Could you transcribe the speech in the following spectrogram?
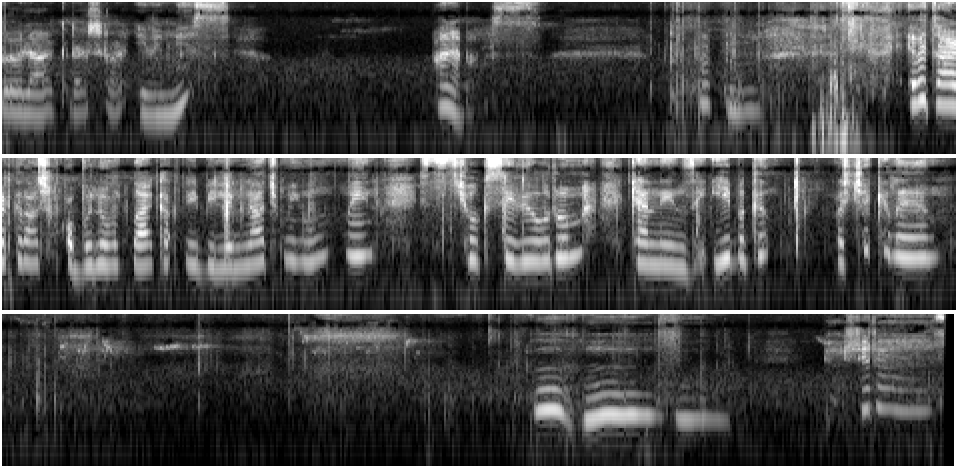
Böyle arkadaşlar evimiz. Arabamız. Evet arkadaşlar abone olup like atmayı bildirimleri açmayı unutmayın. Sizi çok seviyorum. Kendinize iyi bakın. Hoşçakalın. Görüşürüz.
